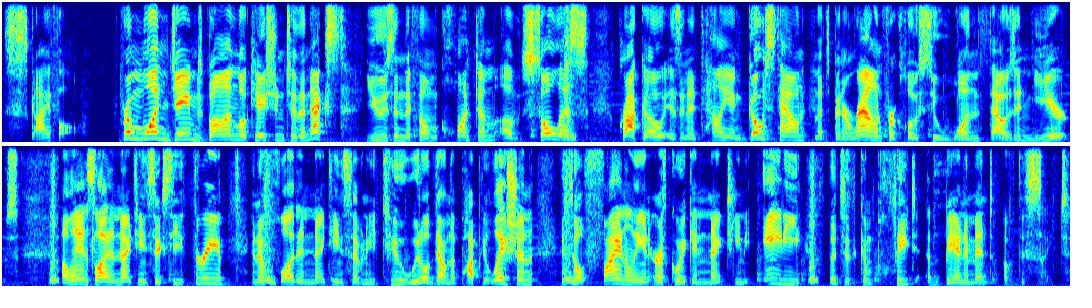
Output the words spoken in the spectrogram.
Skyfall. From one James Bond location to the next, used in the film Quantum of Solace, Craco is an Italian ghost town that's been around for close to 1,000 years. A landslide in 1963 and a flood in 1972 whittled down the population until finally an earthquake in 1980 led to the complete abandonment of the site.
